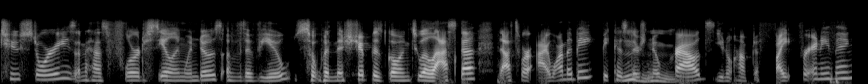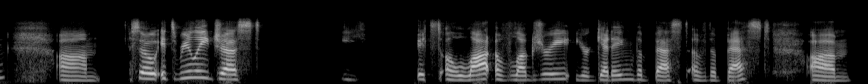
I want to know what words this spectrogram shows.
two stories and has floor to ceiling windows of the view. So when the ship is going to alaska that's where i want to be because there's no Mhm. crowds. You don't have to fight for anything. Um, so it's really just it's a lot of luxury. You're getting the best of the best. Um,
